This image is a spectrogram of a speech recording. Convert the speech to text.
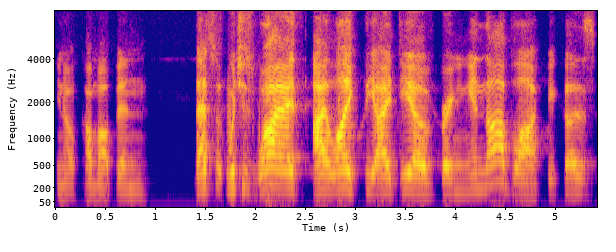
you know, come up and that's which is why I, I like the idea of bringing in Knoblauch because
